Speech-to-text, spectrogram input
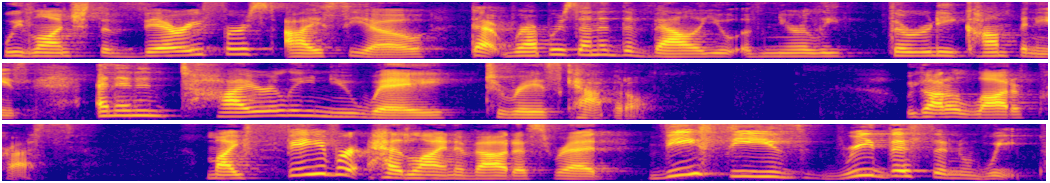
we launched the very first ICO that represented the value of nearly 30 companies and an entirely new way to raise capital. We got a lot of press. My favorite headline about us read VCs read this and weep.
